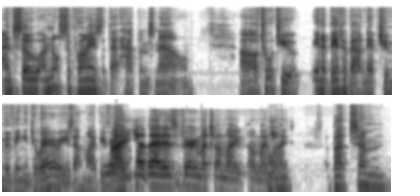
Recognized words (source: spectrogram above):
And so I'm not surprised that that happens now. Uh, I'll talk to you in a bit about Neptune moving into Aries. That might be very, right. Yeah, that is very much on my on my um, mind. But um,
